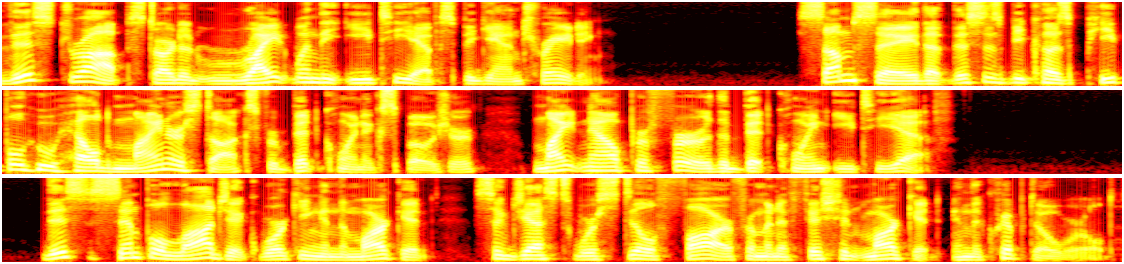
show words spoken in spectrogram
This drop started right when the ETFs began trading. Some say that this is because people who held miner stocks for Bitcoin exposure might now prefer the Bitcoin ETF. This simple logic working in the market suggests we're still far from an efficient market in the crypto world.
